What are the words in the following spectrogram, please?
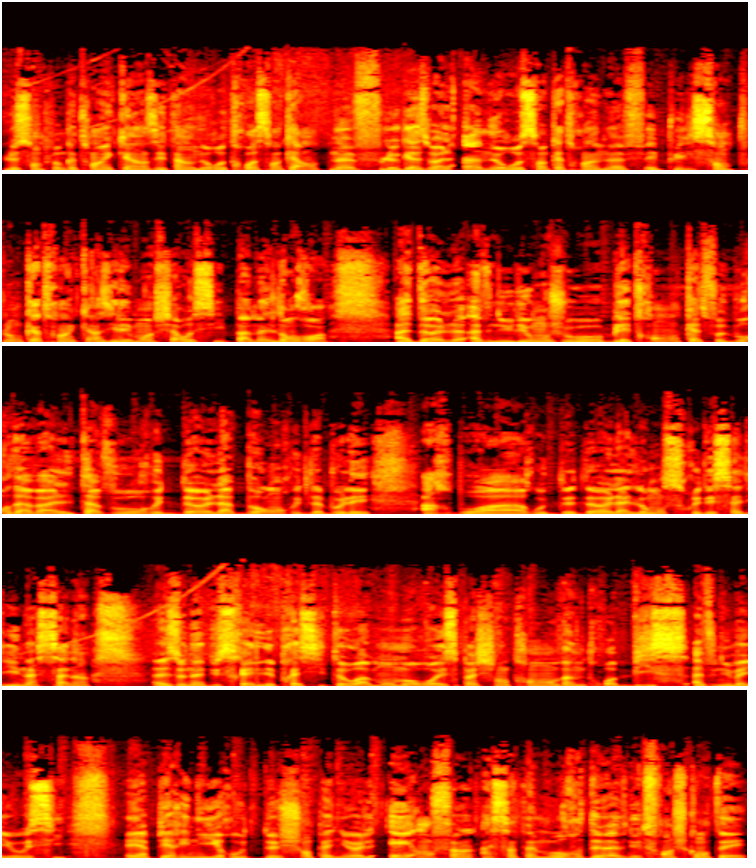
Le samplon 95 est à 1,349€, le gasoil 1,189€, et puis le samplon 95, il est moins cher aussi, pas mal d'endroits. À Dole, avenue Léon Jouot, Blétran, 4 faubourg d'Aval, Tavaux, rue de Dole, à Ban, rue de la Bolée, Arbois, route de Dole, à Lons, rue des Salines, à Salins, euh, zone industrielle des Précitaux, à Montmoreau, espace Chantran, 23 bis, avenue Maillot aussi, et à Périgny, route de Champagnol, et enfin à Saint-Amour, 2 avenue de Franche-Comté.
